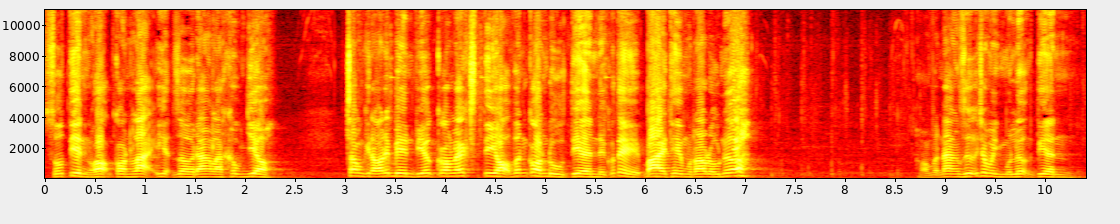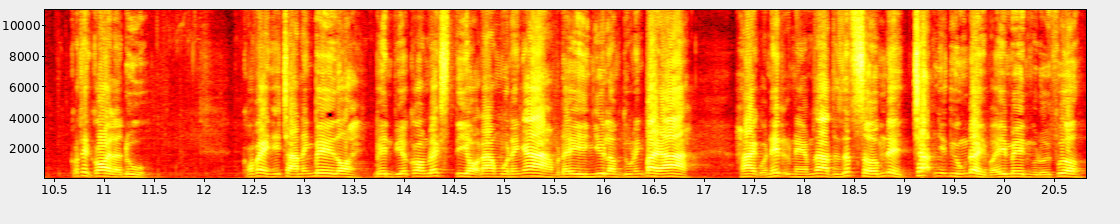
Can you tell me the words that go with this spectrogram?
Số tiền của họ còn lại hiện giờ đang là không nhiều. Trong khi đó thì bên phía Complex thì họ vẫn còn đủ tiền để có thể buy thêm một round đấu nữa. Họ vẫn đang giữ cho mình một lượng tiền có thể coi là đủ. Có vẻ như chán đánh B rồi. Bên phía Complex thì họ đang muốn đánh A Và đây hình như là một tú đánh bài A. Hai quả nét được ném ra từ rất sớm để chặn những tiếng đẩy và amen của đối phương.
